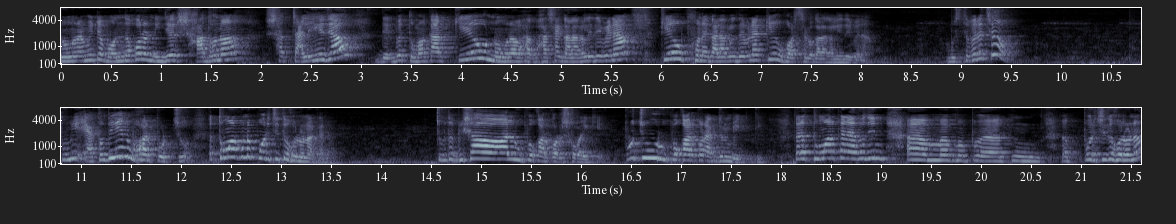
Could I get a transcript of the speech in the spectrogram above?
নোংরামিটা বন্ধ করো, নিজের সাধনা চালিয়ে যাও, দেখবে তোমাকে আর কেউ নোংরা ভাষায় গালাগালি দেবে না, কেউ ফোনে গালাগালি দেবে না, কেউ হোয়াটসঅ্যাপে গালাগালি দেবে না। বুঝতে পেরেছ? তুমি এতদিন ভর পড়ছো তোমার কোনো পরিচিত হলো না কেন? তুমি তো বিশাল উপকার করো সবাইকে, প্রচুর উপকার করো একজন ব্যক্তি। তাহলে তোমার কেন এতদিন পরিচিত হলো না?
